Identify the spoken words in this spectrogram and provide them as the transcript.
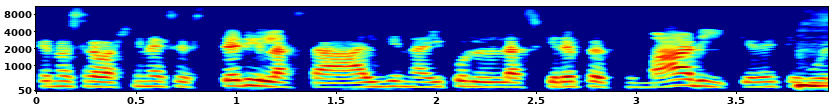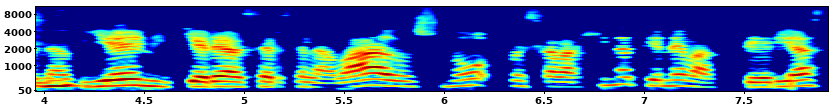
que nuestra vagina es estéril, hasta alguien ahí por las quiere perfumar y quiere que huela bien y quiere hacerse lavados, ¿no? Nuestra vagina tiene bacterias,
